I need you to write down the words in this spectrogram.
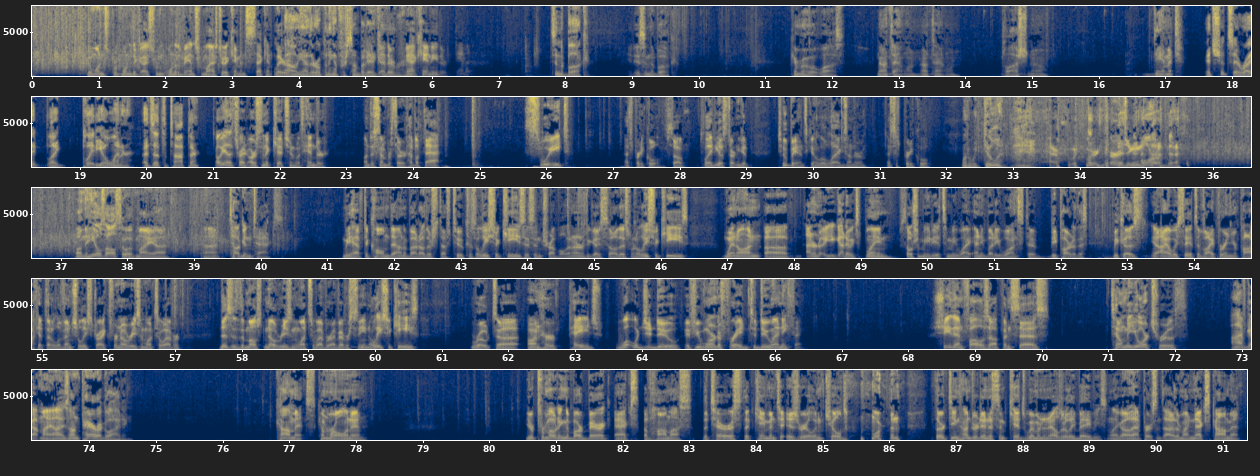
the ones from one of the guys from one of the bands from last year that came in second. Larry. Oh yeah, they're opening up for somebody. I yeah, can't remember who. yeah, I can't either. Damn it. It's in the book. It is in the book. Can't remember who it was. Not that one. Not that one. Plush, no. Damn it. It should say right like Pladio winner. Is at the top there. Oh, yeah, that's right. Arsenic Kitchen with Hinder on December 3rd. How about that? Sweet. That's pretty cool. So, Pladio's starting to get two bands getting a little legs under him. This is pretty cool. What are we doing? We're encouraging more of this. On the heels also of my uh, uh, tug and tax, we have to calm down about other stuff too because Alicia Keys is in trouble. And I don't know if you guys saw this when Alicia Keys went on. Uh, I don't know. You got to explain social media to me why anybody wants to be part of this because you know I always say it's a viper in your pocket that'll eventually strike for no reason whatsoever. This is the most no reason whatsoever I've ever seen. Alicia Keys wrote uh, on her page, What would you do if you weren't afraid to do anything? She then follows up and says, Tell me your truth. I've got my eyes on paragliding. Comments come rolling in. You're promoting the barbaric acts of Hamas, the terrorists that came into Israel and killed more than 1,300 innocent kids, women, and elderly babies. I'm like, oh, that person's out of their mind. Next comment.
